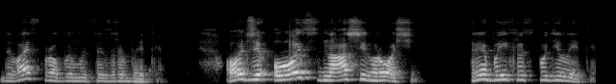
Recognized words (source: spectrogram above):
Давай спробуємо це зробити. Отже, ось наші гроші. Треба їх розподілити.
